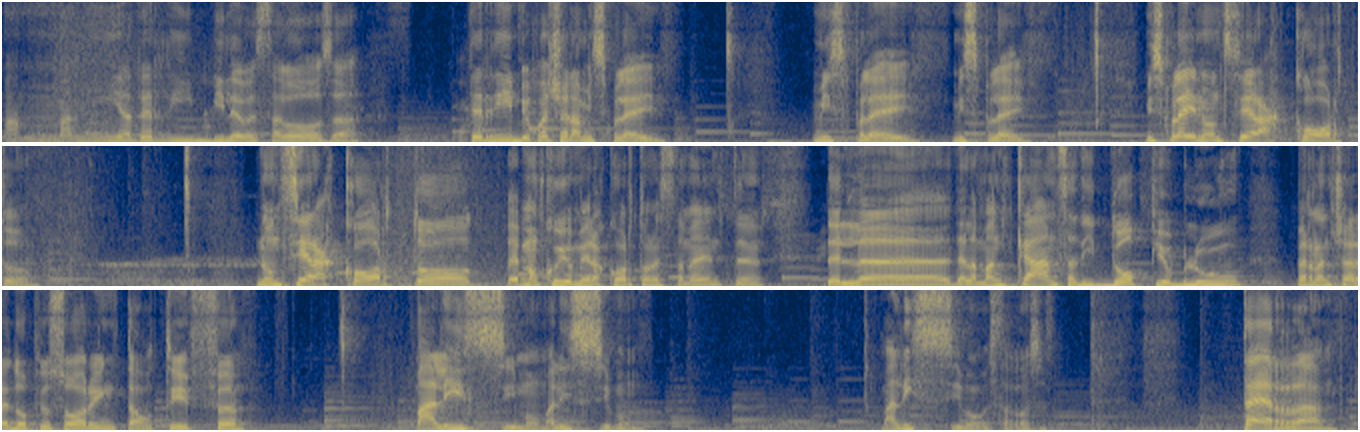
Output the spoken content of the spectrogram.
mamma mia, terribile questa cosa. Terribile. Qua c'è la misplay. Misplay, misplay. Misplay non si era accorto. Non si era accorto. Beh, manco io mi ero accorto onestamente. Del, della mancanza di doppio blu per lanciare doppio soaring Tautif. Malissimo, malissimo. Malissimo questa cosa. Terra.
